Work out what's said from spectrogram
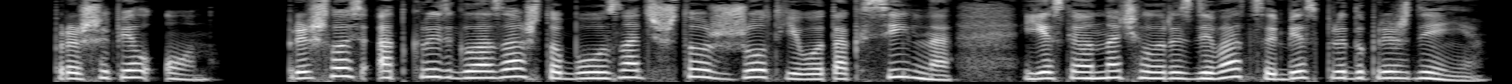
— прошипел он. Пришлось открыть глаза, чтобы узнать, что жжет его так сильно, если он начал раздеваться без предупреждения.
